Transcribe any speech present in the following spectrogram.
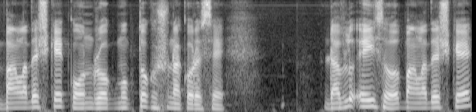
বাংলাদেশকে কোন রোগমুক্ত ঘোষণা করেছে? ডাব্লিউএইচও বাংলাদেশকে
